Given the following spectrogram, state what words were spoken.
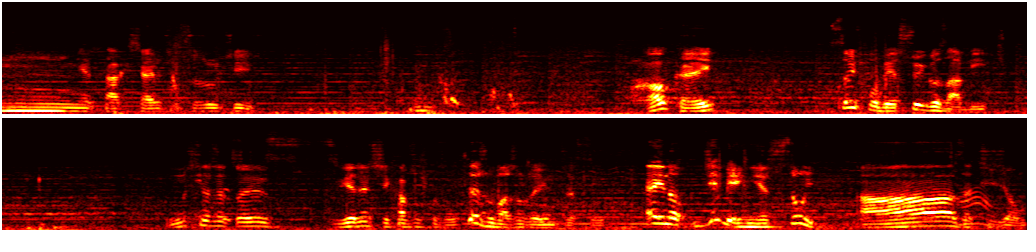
Mm, nie tak, chciałem się przerzucić. Okej. Stój w powietrzu i go zabij. Myślę, że to jest jeden z ciekawszych sposobów. Też uważam, że interesting. Ej no, gdzie biegniesz? Stój! A, za cizią.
